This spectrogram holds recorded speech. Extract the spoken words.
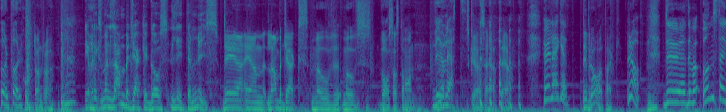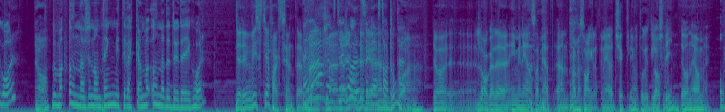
Purpur. skjortan tror jag. Det är väl liksom en lumberjack goes lite mys. Det är en Lumberjacks move, Moves Vasastan, Violett. skulle jag säga att det är. Hur är läget? Det är bra, tack. Bra. Du, det var onsdag igår, Ja, då man unnar sig någonting mitt i veckan. Vad unnade du dig igår? det, det visste jag faktiskt inte. Nej, det känns men det jag rörelse gjorde vi det har startat ändå. här. Jag eh, lagade i min ensamhet en parmesangratinerad kyckling och tog ett glas vin. Det unnar jag mig. Oh,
